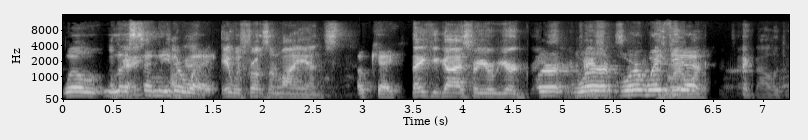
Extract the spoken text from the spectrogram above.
We'll okay. listen either okay. way. It was frozen on my ends Okay. Thank you guys for your your we're we're, we're with you. Technology.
